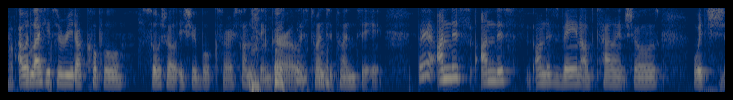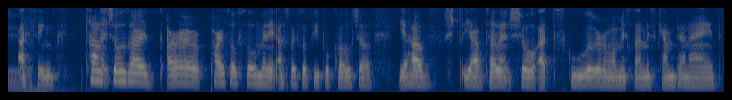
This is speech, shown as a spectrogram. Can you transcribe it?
Of I would like you to read a couple social issue books or something, girl. it's 2020. But yeah, on this on this on this vein of talent shows, which Yeah. I think talent shows are are part of so many aspects of people culture. You have you have talent show at school. Remember Mr. and Miss Campaign Night.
